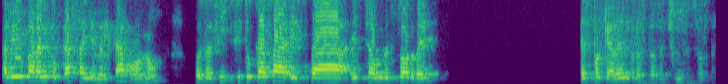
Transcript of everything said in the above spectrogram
también para en tu casa y en el carro, ¿no? O sea, si, si tu casa está hecha un desorden, es porque adentro estás hecho un desorden.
